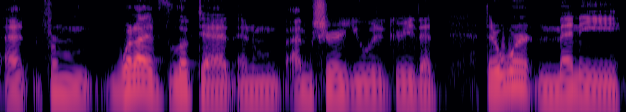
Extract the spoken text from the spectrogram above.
at, from what I've looked at, and I'm sure you would agree that there weren't many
